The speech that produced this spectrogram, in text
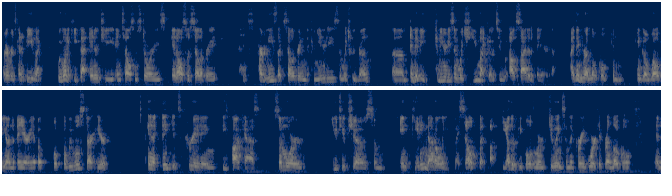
whatever it's going to be. Like, we want to keep that energy and tell some stories and also celebrate. I think part of me is like celebrating the communities in which we run um, and maybe communities in which you might go to outside of the Bay Area. I think Run Local can, can go well beyond the Bay Area, but, but we will start here. And I think it's creating these podcasts, some more YouTube shows, some and getting not only myself but the other people who are doing some of the great work at Run Local and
